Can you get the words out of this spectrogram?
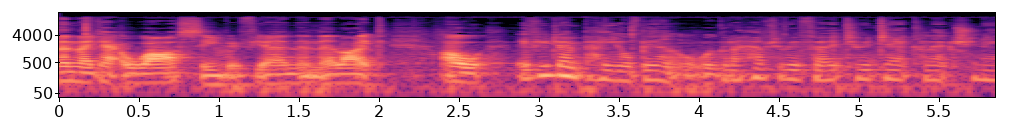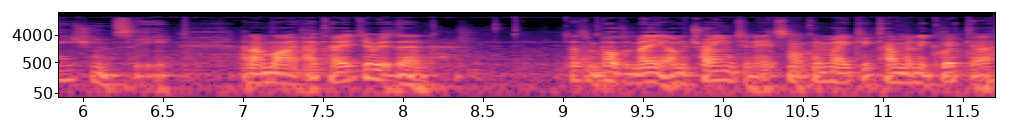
then they get a warsy with you, and then they're like, "Oh, if you don't pay your bill, we're gonna have to refer it to a debt collection agency." And I'm like, "Okay, do it then." Doesn't bother me. I'm trained in it. It's not gonna make it come any quicker.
